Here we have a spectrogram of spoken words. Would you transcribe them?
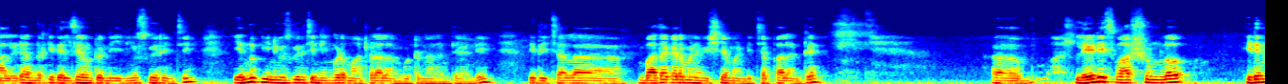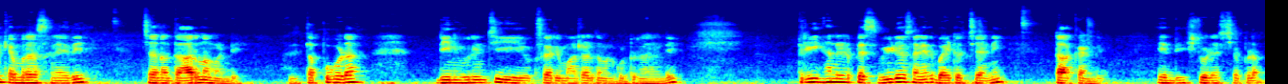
ఆల్రెడీ అందరికీ తెలిసే ఉంటుంది ఈ న్యూస్ గురించి. ఎందుకు ఈ న్యూస్ గురించి నేను కూడా మాట్లాడాలనుకుంటున్నానంటే అండి ఇది చాలా బాధాకరమైన విషయం అండి చెప్పాలంటే. లేడీస్ వాష్రూమ్లో హిడెన్ కెమెరాస్ అనేది చాలా దారుణం అండి. అది తప్పు కూడా. దీని గురించి ఒకసారి మాట్లాడదాం అనుకుంటున్నానండి. త్రీ హండ్రెడ్ ప్లస్ వీడియోస్ అనేది బయట వచ్చాయని టాక్ అండి. ఏంది? స్టూడెంట్స్ చెప్పడం.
